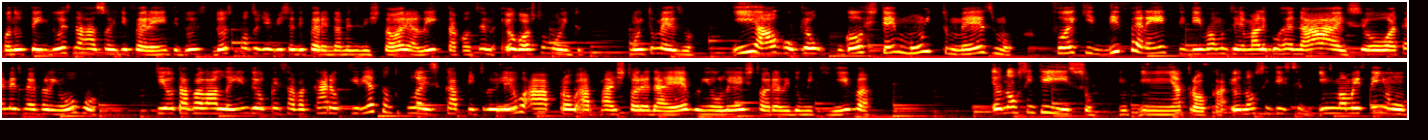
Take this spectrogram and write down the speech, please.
quando tem duas narrações diferentes, dois, dois pontos de vista diferentes da mesma história ali que está acontecendo, eu gosto muito, muito mesmo. E algo que eu gostei muito mesmo foi que, diferente de, vamos dizer, Malibu Renais ou até mesmo Evelyn Hugo, que eu tava lá lendo e eu pensava, cara, eu queria tanto pular esse capítulo e ler a, a, a história da Evelyn ou ler a história ali do Mick Riva. Eu não senti isso em, em A Troca. Eu não senti isso em momento nenhum.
